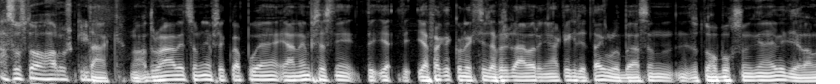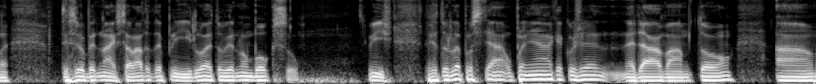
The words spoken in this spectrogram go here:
A jsou z toho halušky. Tak, no a druhá věc, co mě překvapuje, já nevím přesně, já, já fakt jako nechci zabředávat do nějakých detailů, lebo já jsem do toho boxu nikdy neviděl, ale ty si objednáš salát a teplý jídlo, je to v jednom boxu. Víš, takže tohle prostě já úplně nějak jakože nedávám to a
